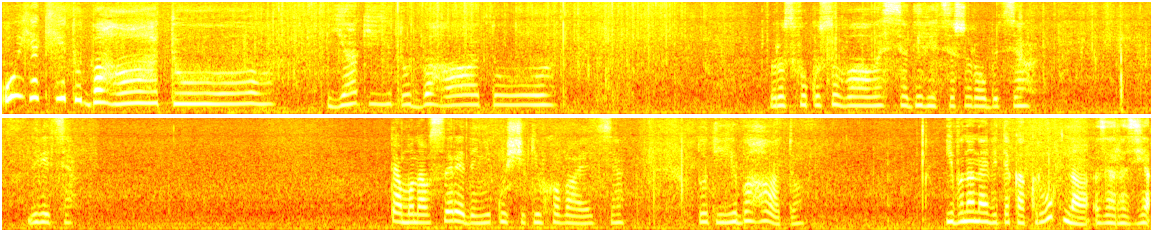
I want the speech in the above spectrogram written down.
Ой, які тут багато. Як її тут багато. Розфокусувалася. Дивіться, що робиться. Дивіться. Там вона всередині кущиків ховається. Тут її багато. І вона навіть така крупна. Зараз я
